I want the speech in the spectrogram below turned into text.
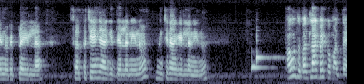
ಏನು ರಿಪ್ಲೈ ಇಲ್ಲ. ಸ್ವಲ್ಪ ಚೇಂಜ್ ಆಗಿದ್ದೆಲ್ಲ ನೀನು ಮುಂಚಿನ ಮುಂಚಿನಾಗಿಲ್ಲ ನೀನು. ಹೌದು ಬದ್ಲಾಗ್ಬೇಕು ಮತ್ತೆ.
